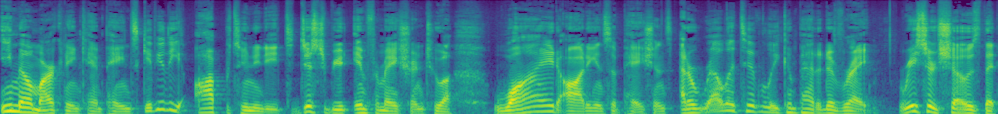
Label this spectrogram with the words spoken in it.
Email marketing campaigns give you the opportunity to distribute information to a wide audience of patients at a relatively competitive rate. Research shows that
